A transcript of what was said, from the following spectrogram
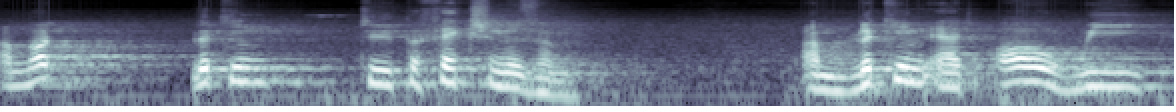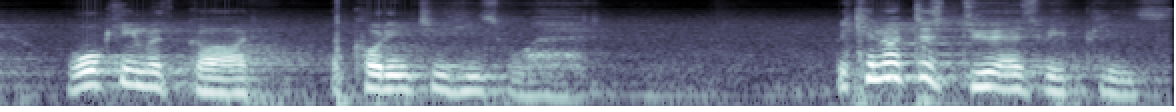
I'm not looking to perfectionism. I'm looking at are we walking with God according to his word? We cannot just do as we please.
